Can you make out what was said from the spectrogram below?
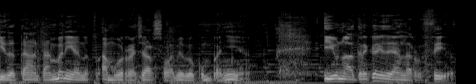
i de tant en tant venien a morrejar-se a la meva companyia. I un altre que li deien la Rocío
